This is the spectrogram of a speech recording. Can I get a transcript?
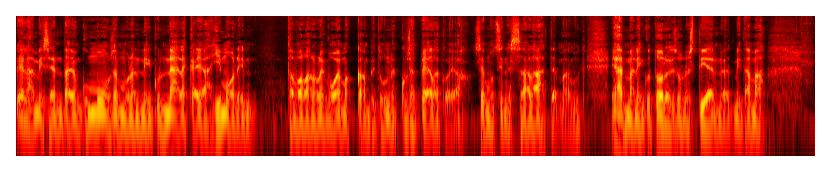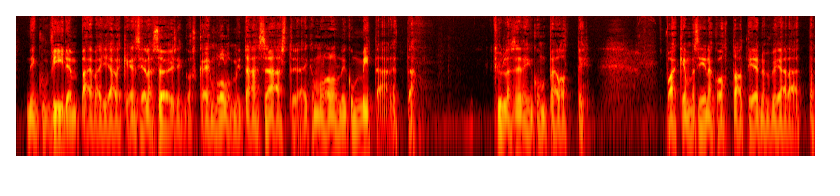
elämisen tai jonkun muun semmoinen niin nälkä ja himo, niin tavallaan oli voimakkaampi tunne kuin se pelko ja se mut sinne saa lähtemään. Mutta eihän mä niin kuin todellisuudessa tiennyt, että mitä mä niin kuin viiden päivän jälkeen siellä söisin, koska ei mulla ollut mitään säästöjä eikä mulla ollut niin kuin mitään. Että kyllä se niin kuin pelotti, vaikka en mä siinä kohtaa tiennyt vielä, että,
